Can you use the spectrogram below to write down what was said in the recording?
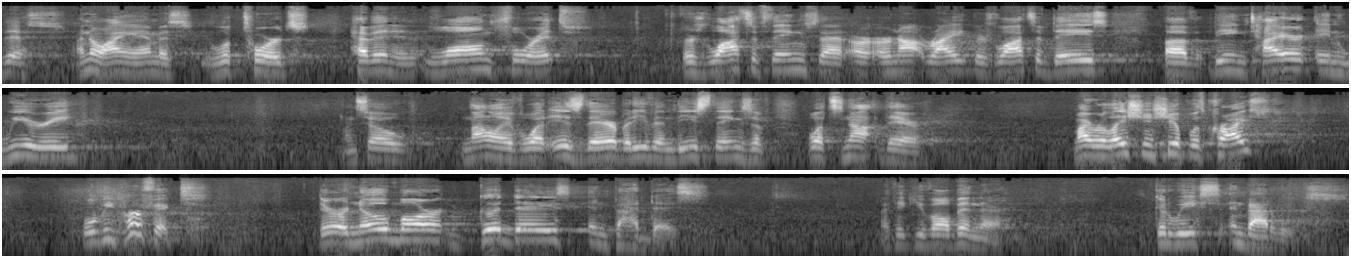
this. I know I am as you look towards heaven and long for it. There's lots of things that are, are not right. There's lots of days of being tired and weary and so, not only of what is there, but even these things of what's not there. My relationship with Christ will be perfect. There are no more good days and bad days. I think you've all been there. Good weeks and bad weeks.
